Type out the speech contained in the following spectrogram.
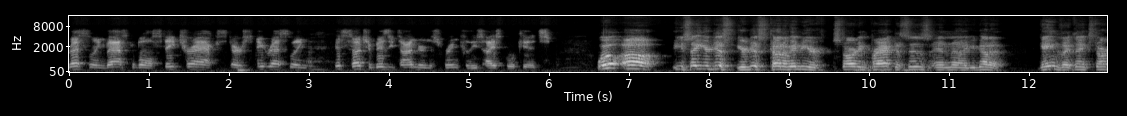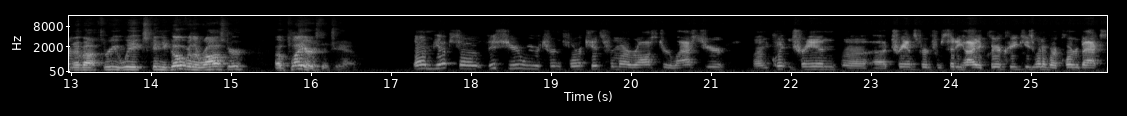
wrestling, basketball, state tracks, or state wrestling. It's such a busy time during the spring for these high school kids. Well, uh, you say you're just you're just kind of into your starting practices, and uh, you got a games, I think, starting in about three weeks. Can you go over the roster of players that you have? Um, yep. So this year we returned four kids from our roster. Last year, um, Quentin Tran uh, uh, transferred from City High to Clear Creek. He's one of our quarterbacks.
